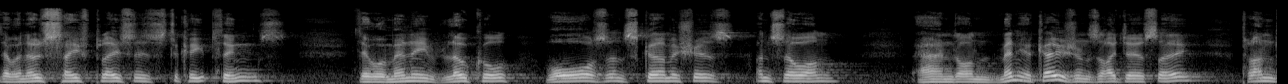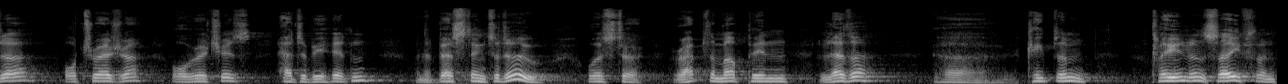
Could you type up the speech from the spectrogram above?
there were no safe places to keep things. There were many local wars and skirmishes and so on. And on many occasions, I dare say, plunder or treasure or riches had to be hidden, and the best thing to do was to wrap them up in leather, uh, keep them clean and safe, and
